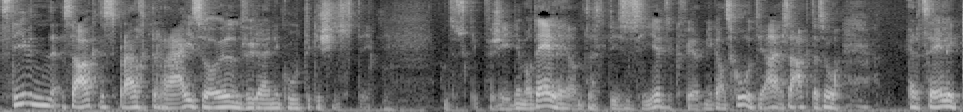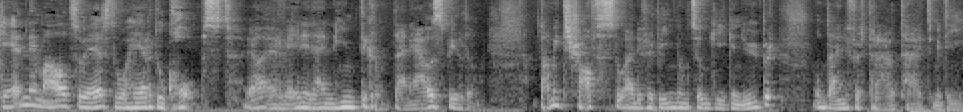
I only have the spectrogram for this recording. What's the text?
Steven sagt, es braucht drei Säulen für eine gute Geschichte. Und es gibt verschiedene Modelle und dieses hier gefällt mir ganz gut. Ja, er sagt also, erzähle gerne mal zuerst, woher du kommst. Ja, erwähne deinen Hintergrund, deine Ausbildung. Damit schaffst du eine Verbindung zum Gegenüber und eine Vertrautheit mit ihm.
